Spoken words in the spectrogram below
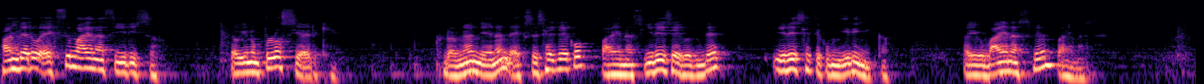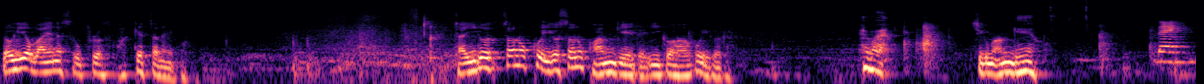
반대로 x 마이너스 1이 있어. 여기는 플러스야 이렇게. 그러면 얘는 x 세제곱 마이너스 1의 세제곱인데 1의 세제곱은 1이니까 자, 이거 마이너스면 마이너스 여기가 마이너스고 플러스 바뀌었잖아 이거 자 이거 써놓고 이거 써놓고 암기해야 돼. 이거하고 이거를. 해봐요. 지금 암기해요. 네.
